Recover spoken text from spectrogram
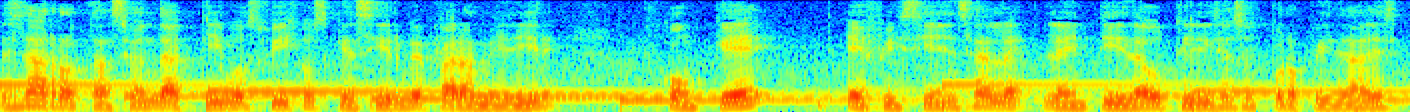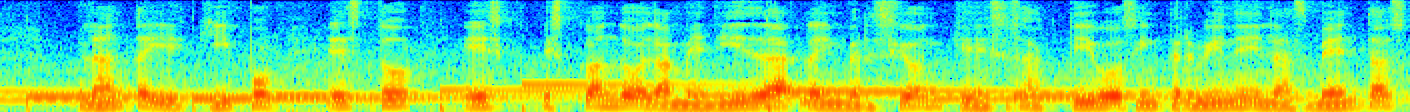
es la rotación de activos fijos que sirve para medir con qué eficiencia la, entidad utiliza sus propiedades, planta y equipo. Esto es, es, cuando la medida, la inversión que esos activos intervienen en las ventas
